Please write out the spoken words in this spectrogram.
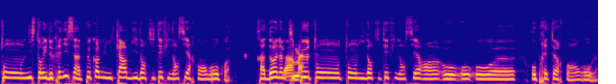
ton historique de crédit, c'est un peu comme une carte d'identité financière, quoi, en gros, quoi. Ça donne un petit peu ton, ton identité financière euh, au, au, euh, au, prêteur, quoi, en gros, là.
